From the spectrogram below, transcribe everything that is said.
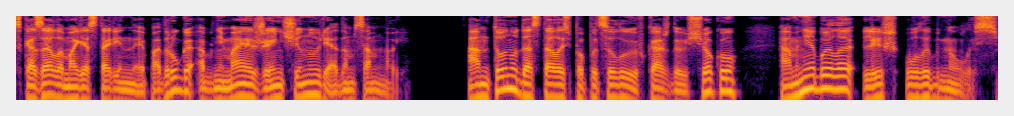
Сказала моя старинная подруга, обнимая женщину рядом со мной. Антону досталось по поцелую в каждую щеку, а мне было лишь улыбнулась.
